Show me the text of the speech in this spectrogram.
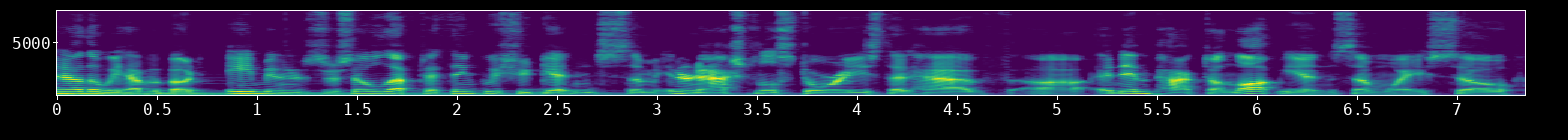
And now that we have about eight minutes or so left, I think we should get into some international stories that have uh, an impact on Latvia in some way. So,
